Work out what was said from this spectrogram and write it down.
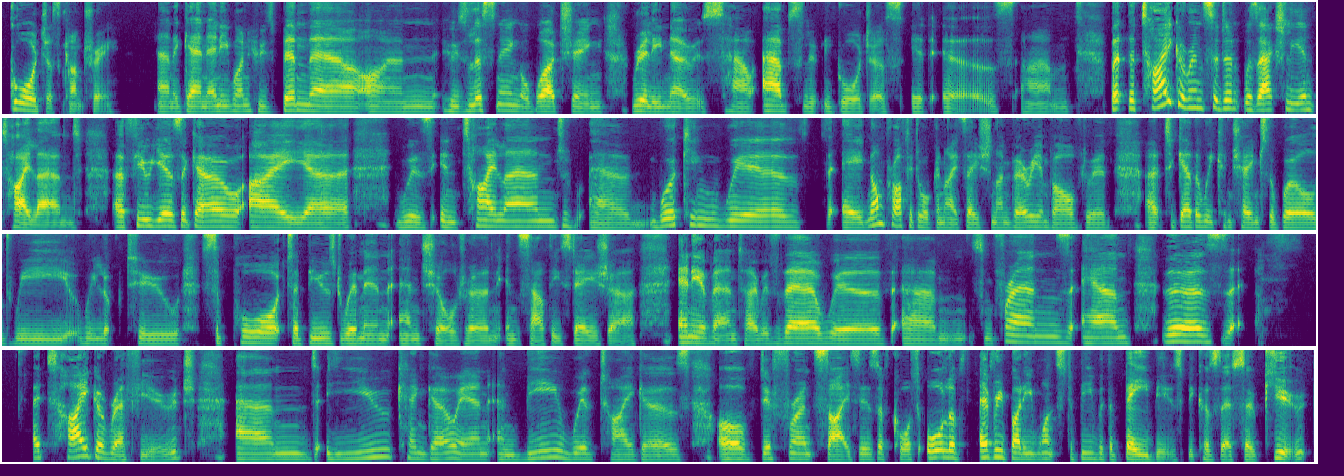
gorgeous country. And again, anyone who's been there on, who's listening or watching really knows how absolutely gorgeous it is. Um, but the tiger incident was actually in Thailand. A few years ago, I uh, was in Thailand uh, working with a nonprofit organization I'm very involved with. Uh, Together We Can Change the World. We, we look to support abused women and children in Southeast Asia. Any event, I was there with um, some friends, and there's a tiger refuge and you can go in and be with tigers of different sizes of course all of everybody wants to be with the babies because they're so cute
